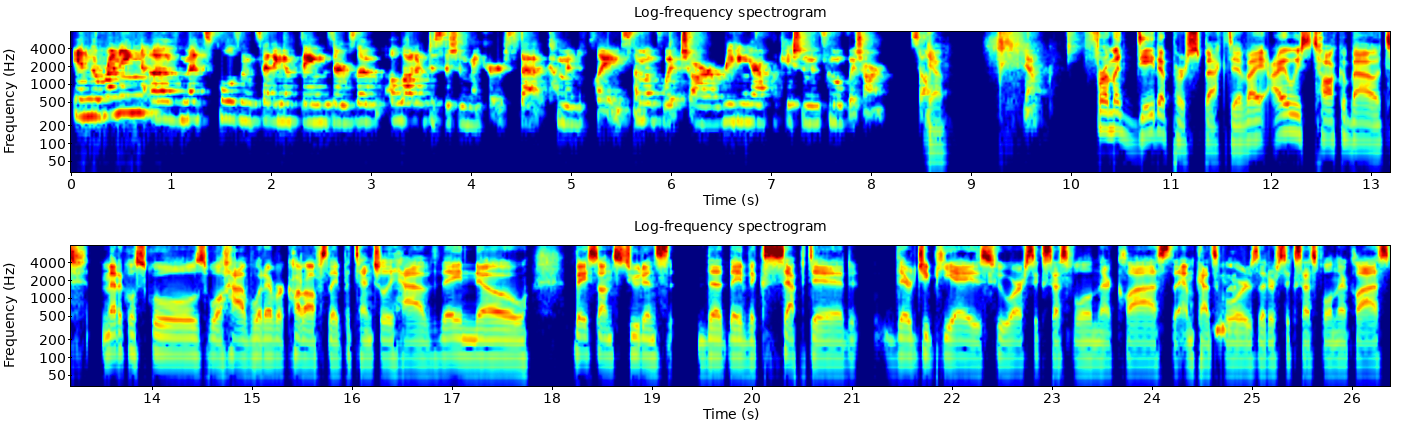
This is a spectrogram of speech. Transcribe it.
in the running of med schools and setting of things, there's a, a lot of decision makers that come into play, some of which are reading your application and some of which aren't. So, yeah. Yeah. From a data perspective, I, I always talk about medical schools will have whatever cutoffs they potentially have. They know based on students that they've accepted their GPAs who are successful in their class, the MCAT scores that are successful in their class.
